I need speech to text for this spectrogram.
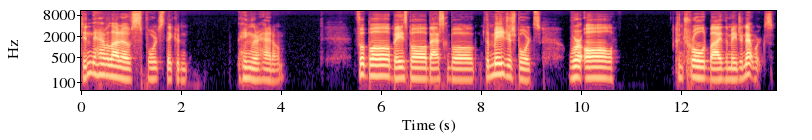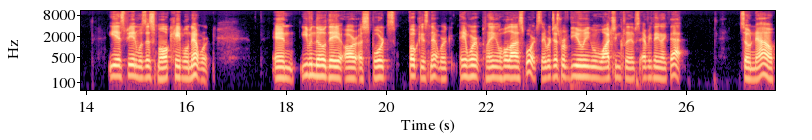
didn't have a lot of sports they could hang their hat on football, baseball, basketball, the major sports were all controlled by the major networks. ESPN was a small cable network. And even though they are a sports focused network, they weren't playing a whole lot of sports. They were just reviewing and watching clips, everything like that. So now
